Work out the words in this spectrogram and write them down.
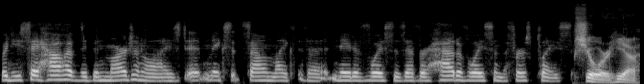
when you say how have they been marginalized, it makes it sound like the Native voices ever had a voice in the first place. Sure, yeah.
